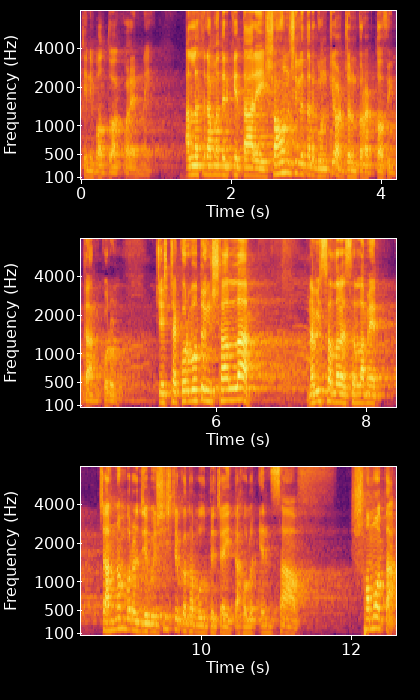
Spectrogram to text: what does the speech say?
তিনি বদোয়া করেন নাই। আল্লাহ তালা আমাদেরকে তার এই সহনশীলতার গুণটি অর্জন করার তৌফিক দান করুন। চেষ্টা করব তো ইনশাআল্লাহ। নবী সাল্লাহ সাল্লামের চার নম্বরের যে বৈশিষ্ট্যের কথা বলতে চাই তা হলো ইনসাফ, সমতা।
